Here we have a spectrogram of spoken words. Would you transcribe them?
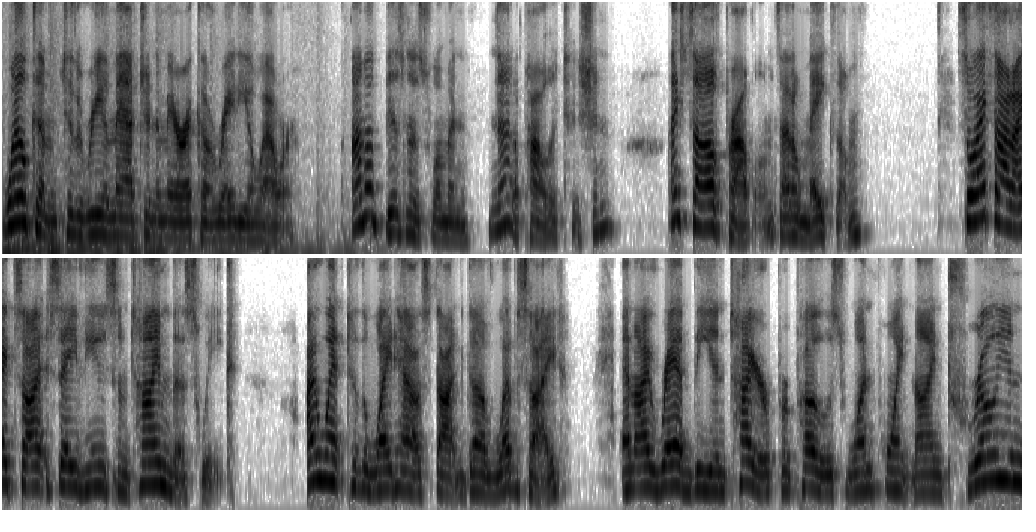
Welcome to the Reimagine America Radio Hour. I'm a businesswoman, not a politician. I solve problems, I don't make them. So I thought I'd save you some time this week. I went to the whitehouse.gov website and I read the entire proposed $1.9 trillion,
